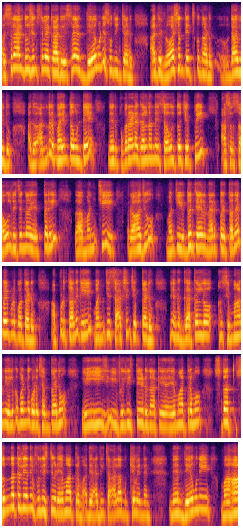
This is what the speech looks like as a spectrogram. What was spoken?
ఇస్రాయల్ దూషించడమే కాదు ఇస్రాయల్ దేవుని స్తుతించాడు అది రోషం తెచ్చుకున్నాడు దావీదు. అది అందరు భయంతో ఉంటే నేను పోరాడగలనని సౌలుతో చెప్పి అసలు సౌలు నిజంగా ఎత్తరి మంచి రాజు మంచి యుద్ధం చేయాలి నరకపోయి తనే భయపడిపోతాడు. అప్పుడు తనకి మంచి సాక్ష్యం చెప్తాడు. నేను గతంలో సింహాన్ని ఎలుకబండి కూడా చంపాను. ఈ ఈ ఫిలిస్తీయుడు నాకు ఏమాత్రము సున్నత లేని ఫిలిస్తీయుడు ఏమాత్రం. అది అది చాలా ముఖ్యమైందండి. నేను దేవుని మహా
